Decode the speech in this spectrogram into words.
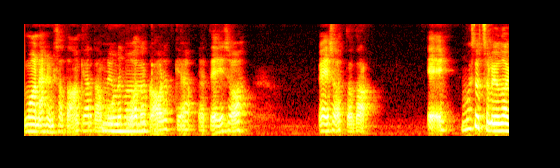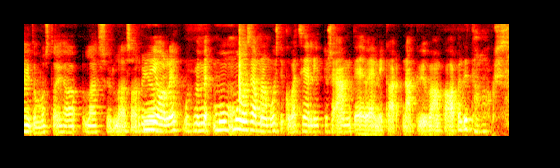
Mä oon nähnyt sataan kertaa niin mulle vuorokaudetkin, että ei se ole... Ei se ole tota... Ei. Muistat, että se oli jotakin tuommoista ihan lässyllää sarjaa. Niin oli, mutta mulla on semmoinen muistikuva, että siihen liittyy se MTV, mikä näkyy vaan kaapelitalouksissa.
